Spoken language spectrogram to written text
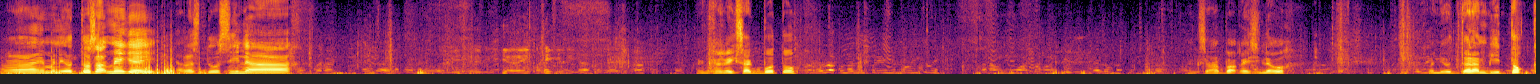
Ay, maniod to sa mi kay alas 12 na. Nagkakaisagbot to. Nagsaba kay sila oh. Paniod ta ng bitok.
